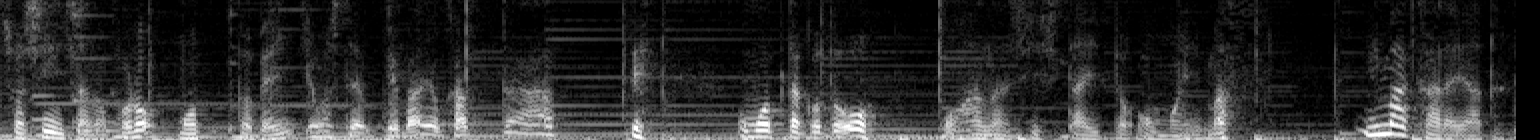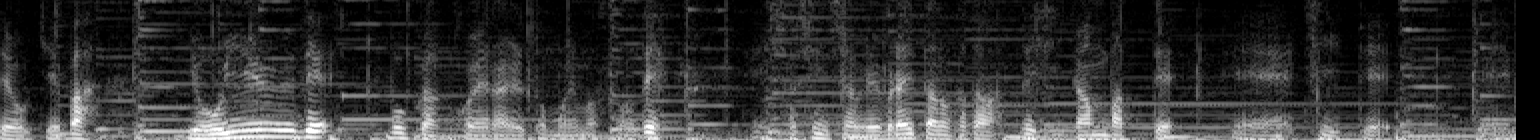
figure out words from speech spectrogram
初心者の頃もっと勉強しておけばよかったって思ったことをお話ししたいと思います。今からやっておけば余裕で僕は超えられると思いますので初心者ウェブライターの方はぜひ頑張って、え聞いて、え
